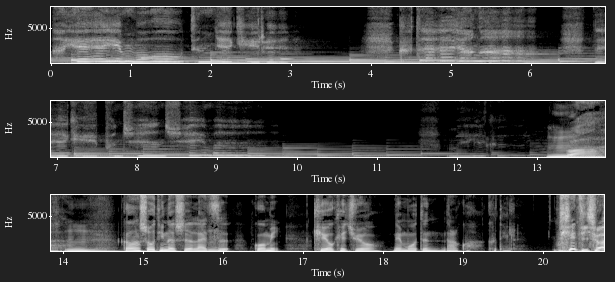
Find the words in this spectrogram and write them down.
나의 이 모든 얘기를 그댈 향한 내 깊은 진심은 매일 그리 嗯哇嗯，刚刚收听的是来自国民 Kyokjuo 내모든날과그대를。 你说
